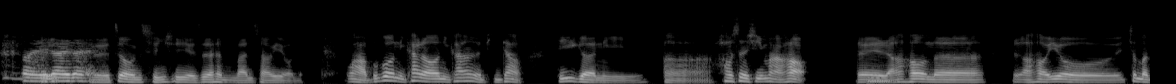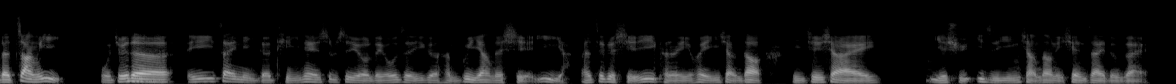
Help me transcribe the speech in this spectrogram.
对对对，呃，这种情形也是很蛮常有的。哇，不过你看哦，你刚刚有提到第一个你呃好胜心嘛，好，对，嗯、然后呢，然后又这么的仗义。我觉得，诶，在你的体内是不是有留着一个很不一样的血液呀？而这个血液可能也会影响到你接下来，也许一直影响到你现在，对不对？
